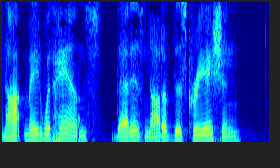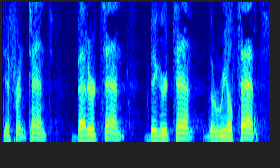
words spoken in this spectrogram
not made with hands, that is not of this creation, different tent, better tent, bigger tent, the real tent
